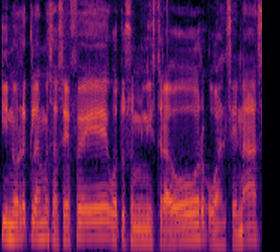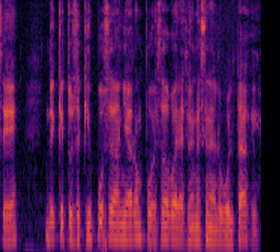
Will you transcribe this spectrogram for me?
y no reclames a CFE o a tu suministrador o al SENACE de que tus equipos se dañaron por esas variaciones en el voltaje.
